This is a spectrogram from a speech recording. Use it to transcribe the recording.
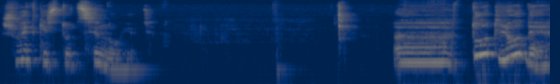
Швидкість тут цінують. Е, Тут люди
